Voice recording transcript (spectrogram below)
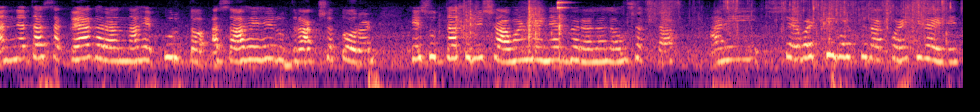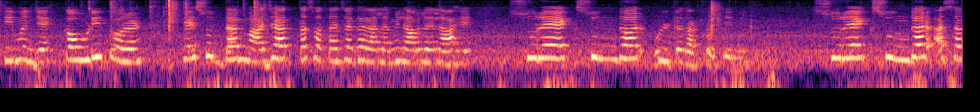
अन्यथा सगळ्या घरांना हे पुरतं. असं आहे हे रुद्राक्ष तोरण. हे सुद्धा तुम्ही श्रावण महिन्यात घराला लावू शकता. आणि शेवटची गोष्ट दाखवायची राहिली ती म्हणजे कवडी तोरण. हे सुद्धा माझ्या आत्ता स्वतःच्या घराला मी लावलेलं आहे. सुरेख सुंदर उलट दाखवते मी. सुरेख सुंदर असं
